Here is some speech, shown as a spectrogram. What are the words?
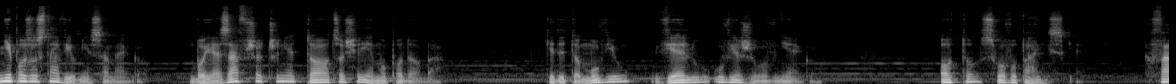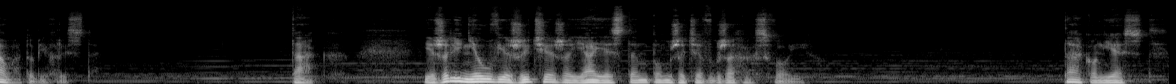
Nie pozostawił mnie samego, bo ja zawsze czynię to, co się jemu podoba. Kiedy to mówił, wielu uwierzyło w niego. Oto słowo Pańskie. Chwała Tobie, Chryste. Tak, jeżeli nie uwierzycie, że ja jestem, pomrzecie w grzechach swoich. Tak, On jest.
